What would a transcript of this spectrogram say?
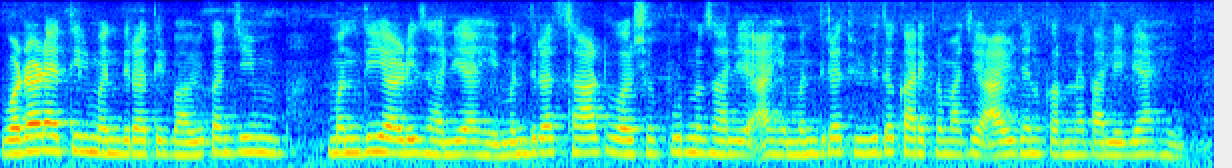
वडाळ्यातील मंदिरातील भाविकांची मंदियाळी झाली आहे. मंदिरात साठ वर्ष पूर्ण झाली आहे. मंदिरात विविध कार्यक्रमाचे आयोजन करण्यात आलेले आहे.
